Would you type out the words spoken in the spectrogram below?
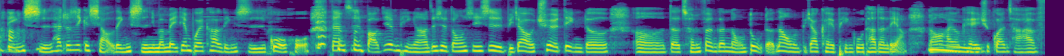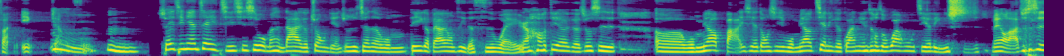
零食，它就是一个小零食，你们每天不会靠零食过活，但是保健品啊这些东西。是比较有确定的呃的成分跟浓度的，那我们比较可以评估它的量，然后还有可以去观察它的反应，嗯、这样子。嗯，嗯所以今天这一集其实我们很大一个重点就是，真的，我们第一个不要用自己的思维，然后第二个就是呃，我们要把一些东西，我们要建立一个观念，叫做万物皆零食，没有啦，就是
